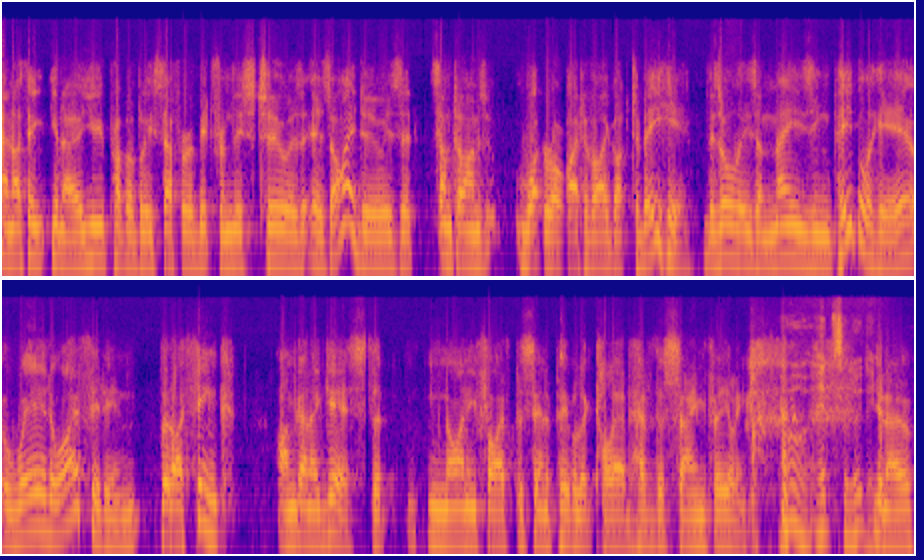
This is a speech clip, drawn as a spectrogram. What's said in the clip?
and I think you know you probably suffer a bit from this too as as I do is that sometimes what right have I got to be here? There's all these amazing people here. Where do I fit in? But I think I'm going to guess that 95% of people at Collab have the same feeling. Oh, absolutely. you know,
